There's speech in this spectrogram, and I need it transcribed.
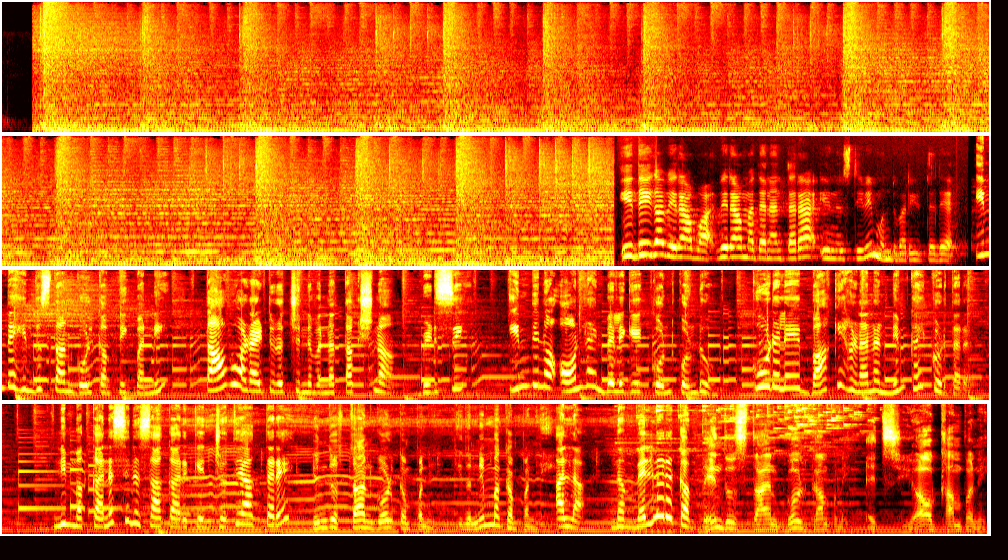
ಇದೀಗ ವಿರಾಮ ವಿರಾಮದ ನಂತರ ಈ ನ್ಯೂಸ್ ಟಿವಿ ಮುಂದುವರಿಯುತ್ತದೆ. ಹಿಂದೆ ಹಿಂದೂಸ್ತಾನ್ ಗೋಲ್ಡ್ ಕಂಪ್ನಿಗೆ ಬನ್ನಿ. ತಾವು ಅಡ ಇಟ್ಟಿರೋ ಚಿನ್ನವನ್ನ ತಕ್ಷಣ ಬಿಡಿಸಿ ಇಂದಿನ ಆನ್ಲೈನ್ ಬೆಲೆಗೆ ಕೊಂಡ್ಕೊಂಡು ಕೂಡಲೇ ಬಾಕಿ ಹಣನ ನಿಮ್ ಕೈ ಕೊಡ್ತಾರೆ. ನಿಮ್ಮ ಕನಸಿನ ಸಾಕಾರಕ್ಕೆ ಜೊತೆ ಆಗ್ತಾರೆ ಹಿಂದೂಸ್ತಾನ್ ಗೋಲ್ಡ್ ಕಂಪನಿ. ಇದು ನಿಮ್ಮ ಕಂಪನಿ. ಅಲ್ಲ ನಮ್ಮೆಲ್ಲರ company. Hindustan gold company. It's your company.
